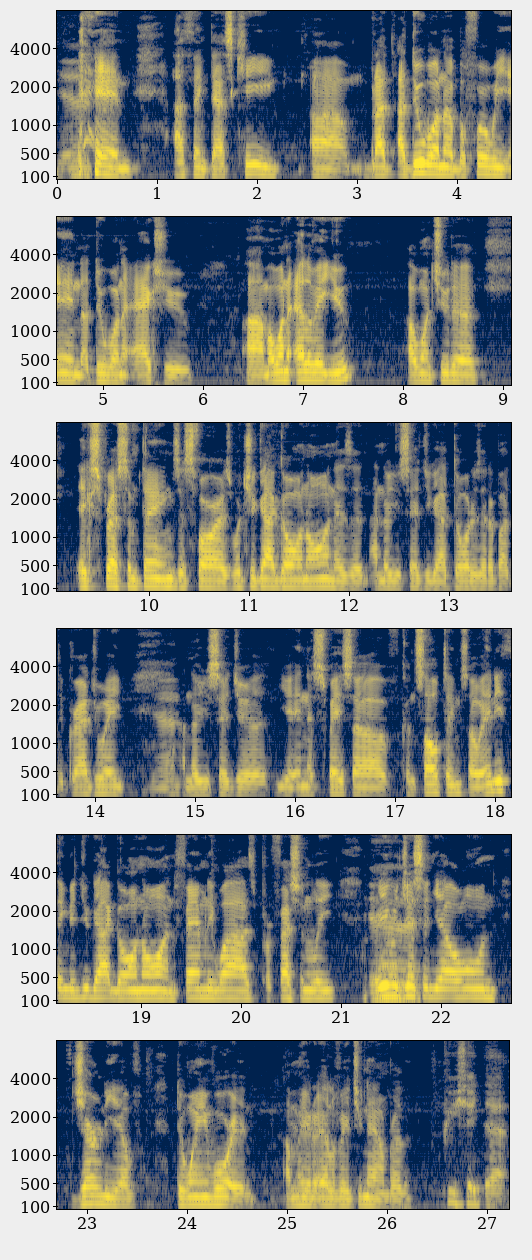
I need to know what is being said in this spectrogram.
Yeah. and I think that's key. Um, but I, I do want to, before we end, I do want to ask you. Um, I want to elevate you. I want you to express some things as far as what you got going on. As a, I know you said you got daughters that are about to graduate. Yeah. I know you said you're you're in the space of consulting. So anything that you got going on, family wise, professionally, or even just in your own journey of Dwayne Wharton, I'm here to elevate you now, brother. appreciate that.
